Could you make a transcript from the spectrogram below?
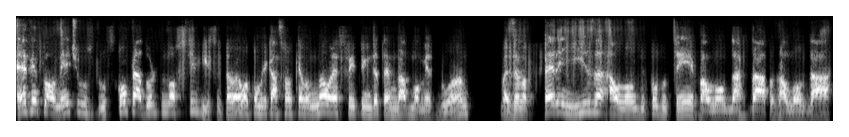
eventualmente os, os, compradores do nosso serviço. Então é uma comunicação que ela não é feita em determinado momento do ano, mas ela pereniza ao longo de todo o tempo, ao longo das datas, ao longo da,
